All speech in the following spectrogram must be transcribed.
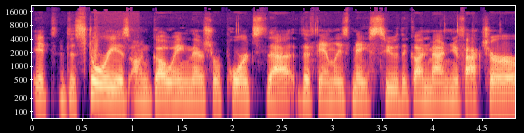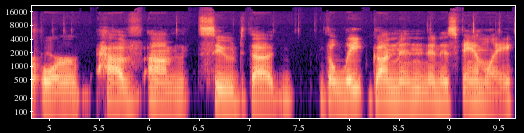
it the story is ongoing. There's reports that the families may sue the gun manufacturer or have um, sued the the late gunman and his family.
